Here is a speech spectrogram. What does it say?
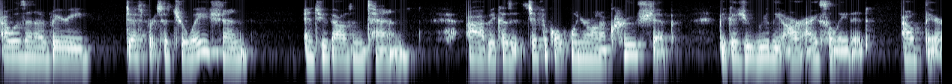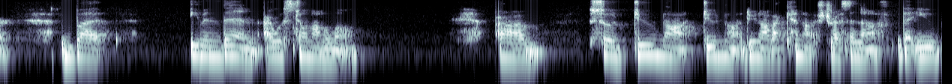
I was in a very desperate situation in 2010 uh, because it's difficult when you're on a cruise ship because you really are isolated out there. But even then, I was still not alone. Um, so do not, do not, do not. I cannot stress enough that you,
